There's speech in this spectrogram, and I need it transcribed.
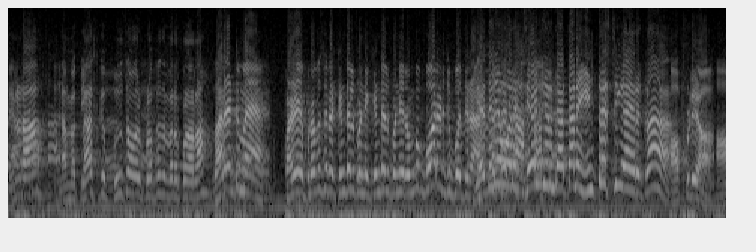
என்னடா நம்ம கிளாஸ்க்கு புதுசா ஒரு ப்ரொஃபசர் வர போறாராம் வரட்டுமே. பழைய ப்ரொஃபசரை கிண்டல் பண்ணி கிண்டல் பண்ணி ரொம்ப போர் அடிச்சு போச்சுடா. எதுலயும் ஒரு சேஞ்ச் இருந்தா தானே இன்ட்ரெஸ்டிங்கா இருக்கும் அப்படியா? ஆ.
